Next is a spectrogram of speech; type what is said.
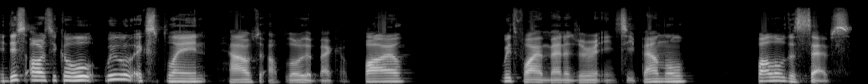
In this article, we will explain how to upload a backup file with File Manager in cPanel. Follow the steps.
